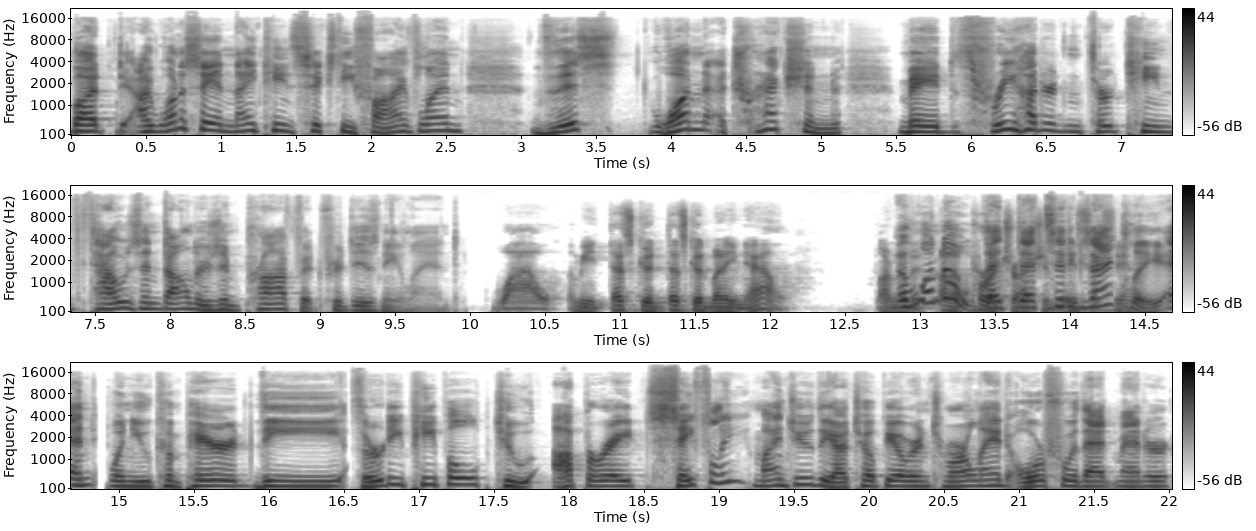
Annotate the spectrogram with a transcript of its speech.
But I want to say in 1965, Len, this one attraction made $313,000 in profit for Disneyland. Wow. I mean, that's good. That's good money now. On a, well, no, that, that's it exactly. Yeah. And when you compared the 30 people to operate safely, mind you, the Autopia or in Tomorrowland, or for that matter,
